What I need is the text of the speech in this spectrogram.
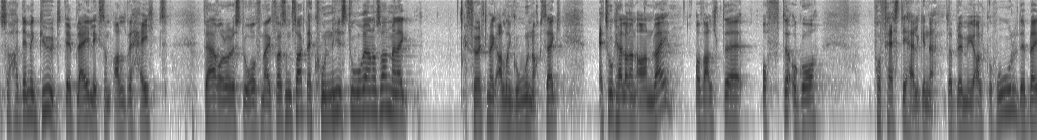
så hadde det med Gud det ble liksom aldri helt der og da det store for meg. For som sagt, Jeg kunne historien, og sånn, men jeg følte meg aldri god nok. Så jeg, jeg tok heller en annen vei og valgte ofte å gå på fest i helgene. Det ble mye alkohol. Det ble,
